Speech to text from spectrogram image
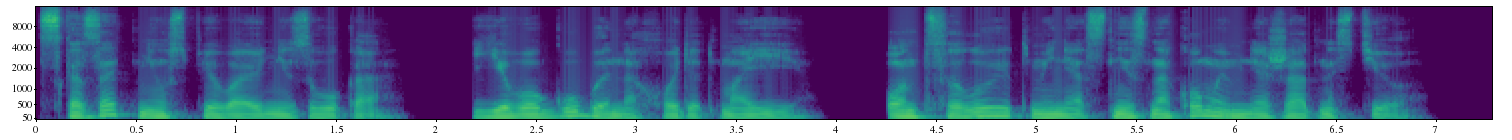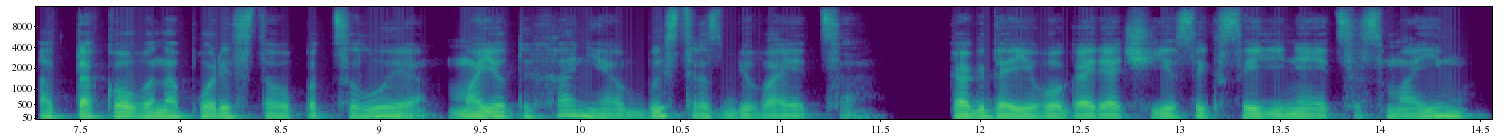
Сказать не успеваю ни звука. Его губы находят мои. Он целует меня с незнакомой мне жадностью. От такого напористого поцелуя мое дыхание быстро сбивается. Когда его горячий язык соединяется с моим,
